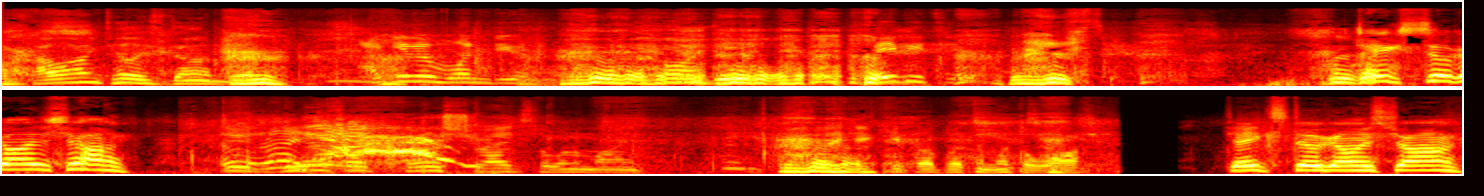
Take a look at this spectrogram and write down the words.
How long till he's done, bro? I give him one dune. Maybe two. Jake's still going strong. Dude, he has like four strides to one of mine. I can keep up with him with the walk. Jake's still going strong.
